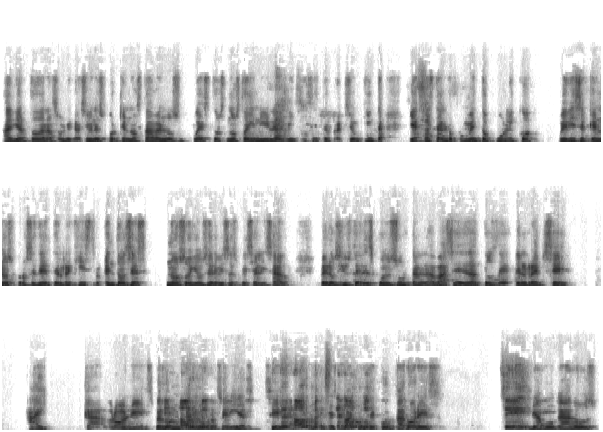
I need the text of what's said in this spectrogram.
abierto todas las obligaciones porque no estaba en los supuestos, no estoy ni en el 27 fracción quinta, y aquí está el documento público. me dice que no es procedente el registro, entonces no soy un servicio especializado. Pero si ustedes consultan la base de datos del REPSE, hay cabrones, perdón, no tengo groserías, ¿sí? Enormes, enormes. de contadores, sí. de abogados,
